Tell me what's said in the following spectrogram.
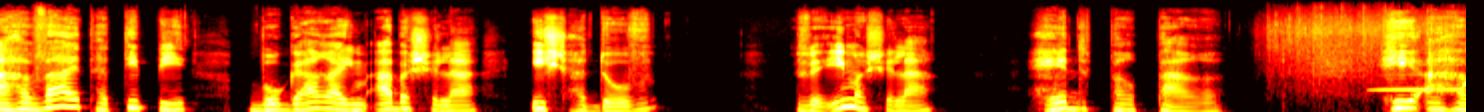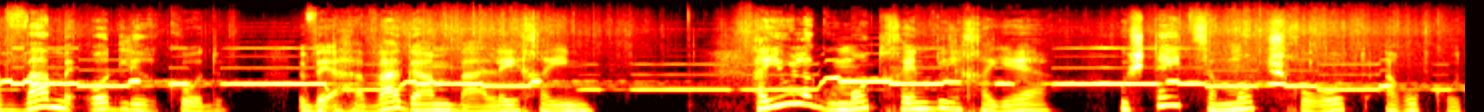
אהבה את הטיפי בו גרה עם אבא שלה, איש הדוב, ואימא שלה, הד פרפר. היא אהבה מאוד לרקוד, ואהבה גם בעלי חיים. היו לה גומות חן בלחייה ושתי צמות שחורות ארוכות.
